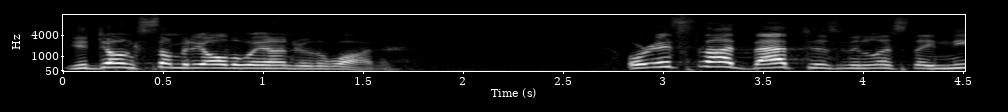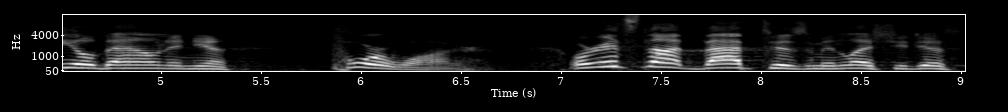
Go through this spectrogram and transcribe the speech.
you dunk somebody all the way under the water. Or it's not baptism unless they kneel down and you pour water. Or it's not baptism unless you just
